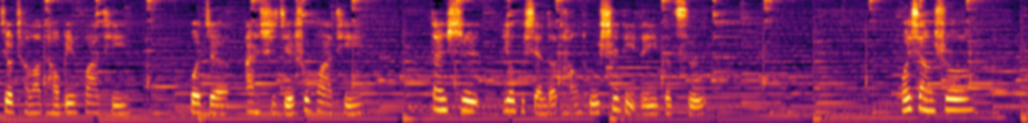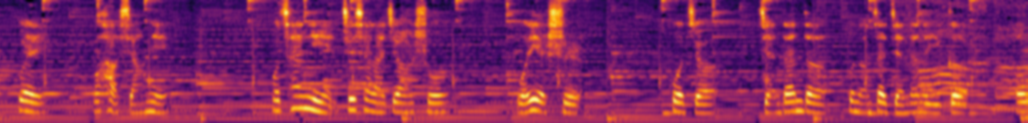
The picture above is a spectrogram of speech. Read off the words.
就成了逃避话题，或者暗示结束话题，但是又不显得唐突失礼的一个词。我想说，喂，我好想你。我猜你接下来就要说，我也是，或者。简单的不能再简单的一个哦，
